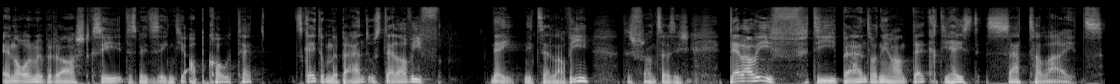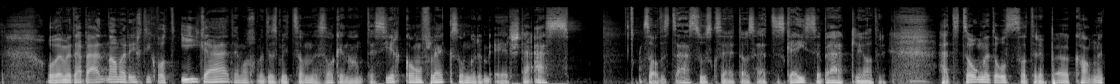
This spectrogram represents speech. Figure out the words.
enorm überrascht gewesen, dass mir das irgendwie abgeholt hat. Es geht um eine Band aus Tel Aviv. Nein, nicht Tel Aviv, das ist französisch. Tel Aviv, die Band, die ich entdeckt, die heisst Satellites. Und wenn man den Bandnamen richtig eingeben will, dann macht man das mit so einem sogenannten Circonflex unter dem ersten S. So, dass das aussieht, als hätte es ein Geissenbärtchen oder hat die Zunge draus oder ein Böck gehangen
